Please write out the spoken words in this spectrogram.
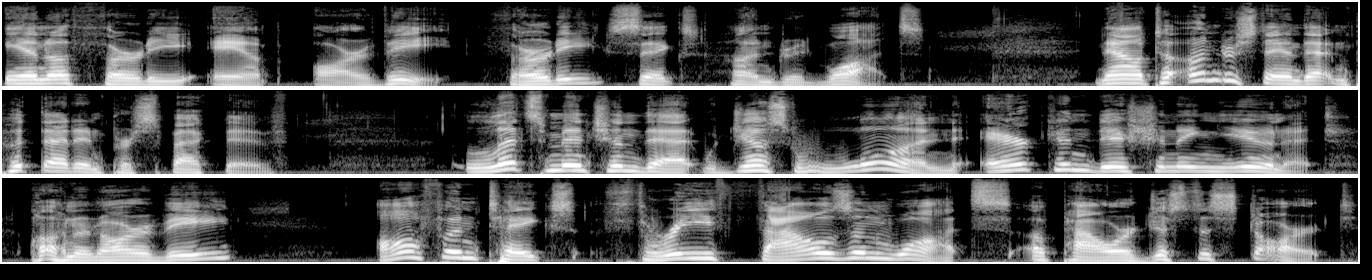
in a 30 amp RV. 3,600 watts. Now, to understand that and put that in perspective, let's mention that just one air conditioning unit on an RV often takes 3,000 watts of power just to start,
